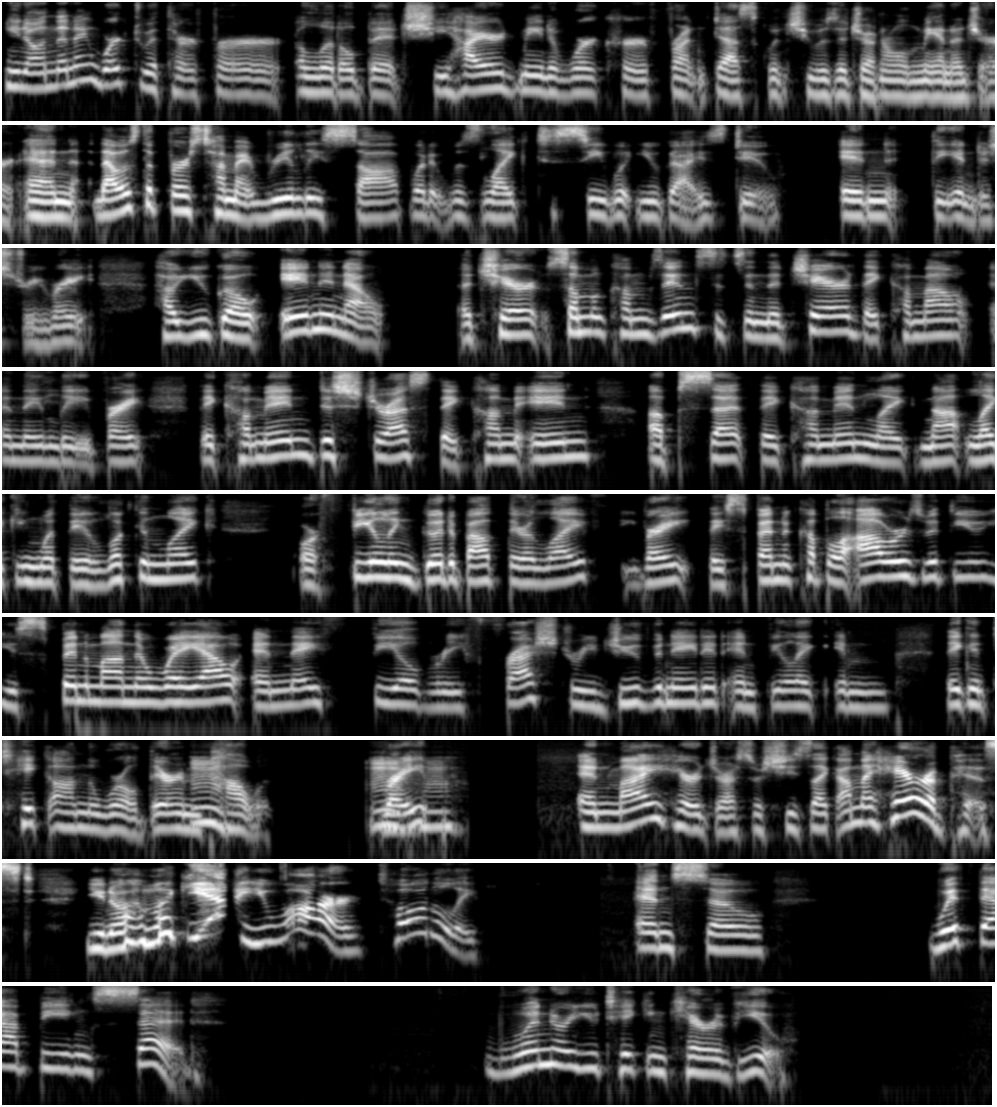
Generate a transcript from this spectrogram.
you know, and then I worked with her for a little bit. She hired me to work her front desk when she was a general manager. And that was the first time I really saw what it was like to see what you guys do in the industry, right? How you go in and out. A chair, someone comes in, sits in the chair, they come out and they leave, right? They come in distressed, they come in upset, they come in like not liking what they're looking like or feeling good about their life, right? They spend a couple of hours with you, you spin them on their way out, and they feel refreshed, rejuvenated, and feel like in, they can take on the world. They're mm. empowered, mm. right? Mm-hmm. And my hairdresser, she's like, I'm a therapist. You know, I'm like, yeah, you are totally. And so, with that being said, when are you taking care of you?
